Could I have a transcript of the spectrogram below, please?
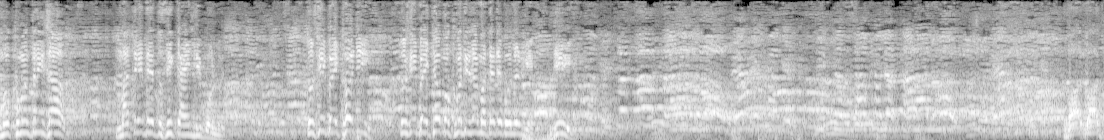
ਮੁੱਖ ਮੰਤਰੀ ਸਾਹਿਬ, ਮਤੇ ਤੇ ਤੁਸੀਂ ਕਾਈਂਡਲੀ ਬੋਲੋ। ਤੁਸੀਂ ਬੈਠੋ ਜੀ, ਤੁਸੀਂ ਬੈਠੋ, ਮੁੱਖ ਮੰਤਰੀ ਸਾਹਿਬ ਮਤੇ ਤੇ ਬੋਲਣਗੇ। ਜੀ। ਬਹੁਤ ਬਹੁਤ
